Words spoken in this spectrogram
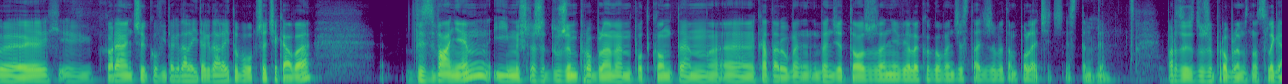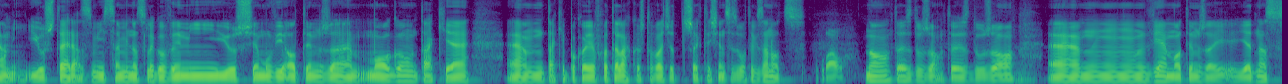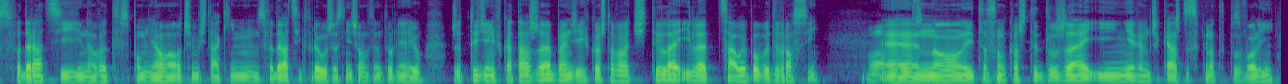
hi- Koreańczyków i tak dalej, i tak dalej, to było przeciekawe wyzwaniem i myślę, że dużym problemem pod kątem e, Kataru bę- będzie to, że niewiele kogo będzie stać, żeby tam polecieć, niestety. Bardzo jest duży problem z noclegami. Już teraz z miejscami noclegowymi już się mówi o tym, że mogą takie, em, takie pokoje w hotelach kosztować od 3000 zł za noc. Wow. No, to jest dużo, to jest dużo. Em, wiem o tym, że jedna z federacji nawet wspomniała o czymś takim, z federacji, które uczestniczą w tym turnieju, że tydzień w Katarze będzie ich kosztować tyle, ile cały pobyt w Rosji. wow. E, no i to są koszty duże i nie wiem, czy każdy sobie na to pozwoli.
